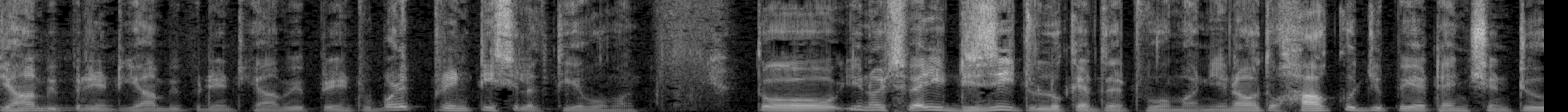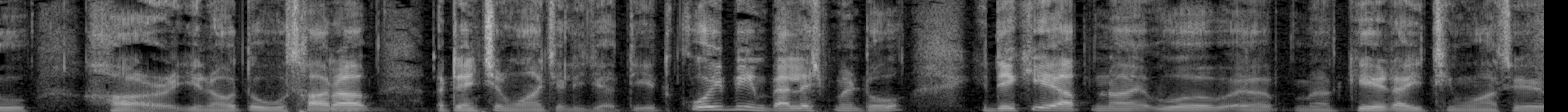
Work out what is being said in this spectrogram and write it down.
यहाँ भी प्रिंट यहाँ भी प्रिंट यहाँ भी प्रिंट बड़े प्रिंटी सी लगती है वो मन तो you know it's very dizzy to look at that woman you know तो how could you pay attention to her you know तो वो सारा अटेंशन वहाँ चली जाती है। तो कोई भी एम्बेलिशमेंट हो देखिए अपना वो केड आई थी वहाँ से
